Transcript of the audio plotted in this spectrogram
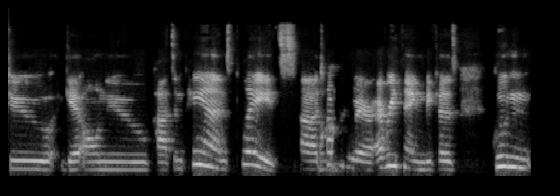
to get all new pots and pans, plates, uh. Tupperware, everything, because gluten,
